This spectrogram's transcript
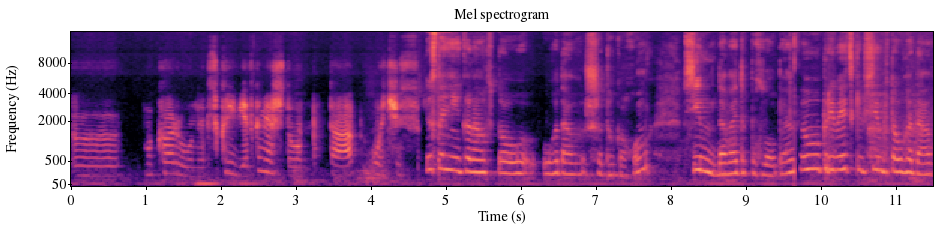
э, макароны? С креветками, а что? Так, ой, часы. І останній канал, хто угадав, що то Кахомг. Всім давайте похлопаємо. Ну, привітки всім, хто вгадав.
